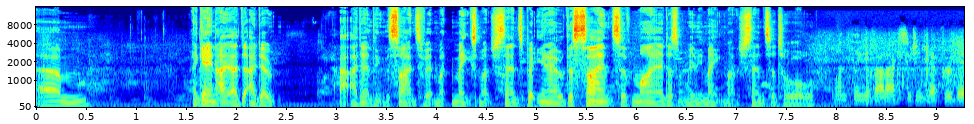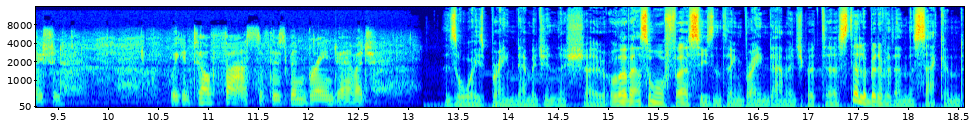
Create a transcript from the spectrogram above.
Um, again, I, I, I don't. I don't think the science of it m- makes much sense, but you know, the science of Maya doesn't really make much sense at all. One thing about oxygen deprivation. We can tell fast if there's been brain damage. There's always brain damage in this show, although that's a more first season thing, brain damage, but uh, still a bit of it in the second.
